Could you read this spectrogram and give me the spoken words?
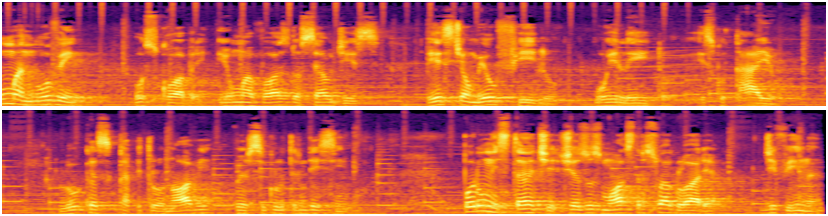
Uma nuvem os cobre, e uma voz do céu diz: Este é o meu filho, o eleito, escutai-o. Lucas capítulo 9, versículo 35. Por um instante, Jesus mostra sua glória divina,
